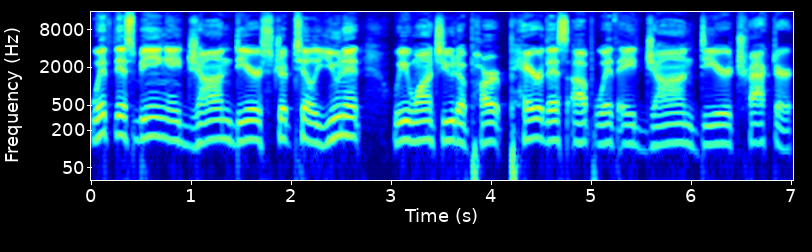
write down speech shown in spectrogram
with this being a John Deere strip till unit, we want you to part pair this up with a John Deere tractor.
